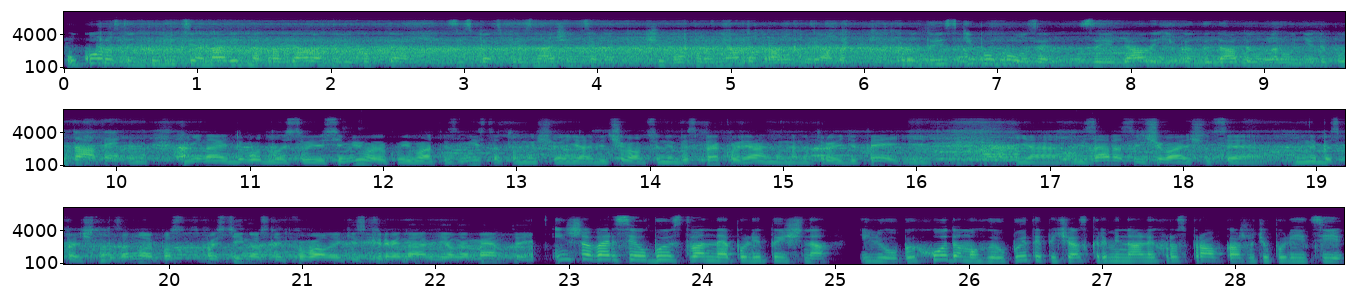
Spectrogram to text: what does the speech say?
У Коростень поліція навіть направляла гелікоптер спецпризначенцями, щоб охороняти правопорядок. Про тиск і погрози заявляли і кандидати у народні депутати. Мені навіть доводилось свою сім'ю евакуювати з міста, тому що я відчував цю небезпеку. Реально, в мене троє дітей, і я і зараз відчуваю, що це небезпечно. За мною постійно слідкували якісь кримінальні елементи. Інша версія вбивства не політична. Іллю Обихода могли вбити під час кримінальних розправ, кажуть у поліції.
